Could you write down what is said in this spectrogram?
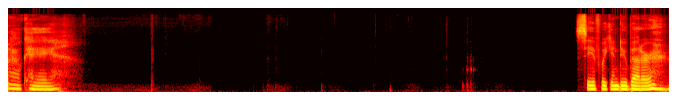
Okay. See if we can do better.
